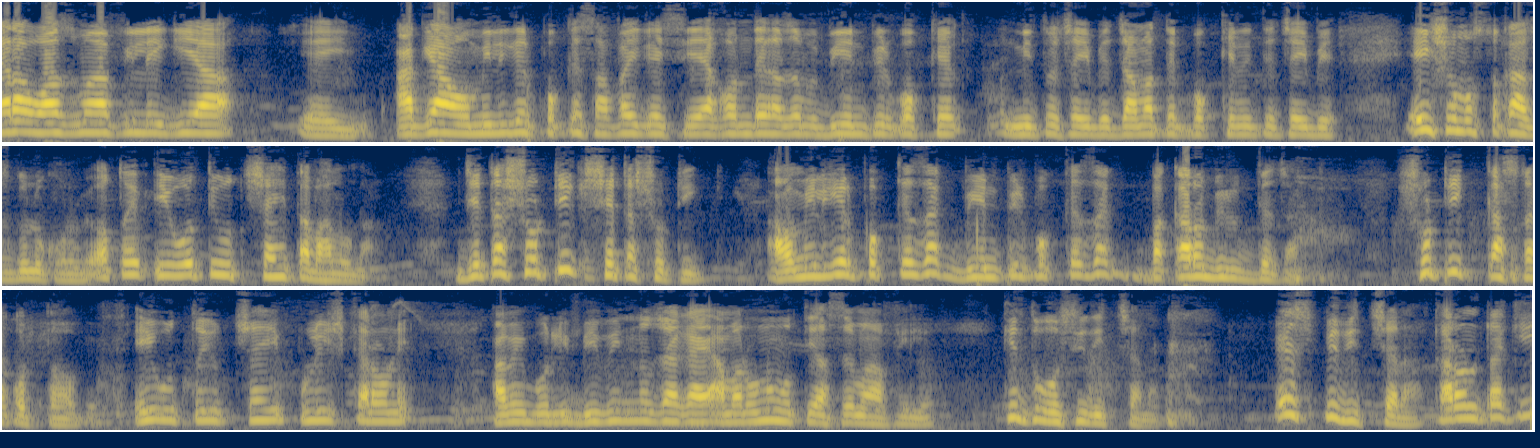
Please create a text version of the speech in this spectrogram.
এরা ওয়াজ মাহফিলে গিয়া এই আগে আওয়ামী লীগের পক্ষে সাফাই গাইছে, এখন দেখা যাবে বিএনপির পক্ষে নিতে চাইবে, জামাতের পক্ষে নিতে চাইবে, এই সমস্ত কাজগুলো করবে। অতএব এই অতি উৎসাহিতা ভালো না। যেটা সঠিক, সেটা সঠিক। আওয়ামী লীগের পক্ষে যাক, বিএনপির পক্ষে যাক বা কারও বিরুদ্ধে যাক, সঠিক কাজটা করতে হবে। এই অতি উৎসাহী পুলিশ কারণে আমি বলি, বিভিন্ন জায়গায় আমার অনুমতি আছে মাহফিলে, কিন্তু ওসি দিচ্ছে না। এসপি দিচ্ছে না। কারণটা কি?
